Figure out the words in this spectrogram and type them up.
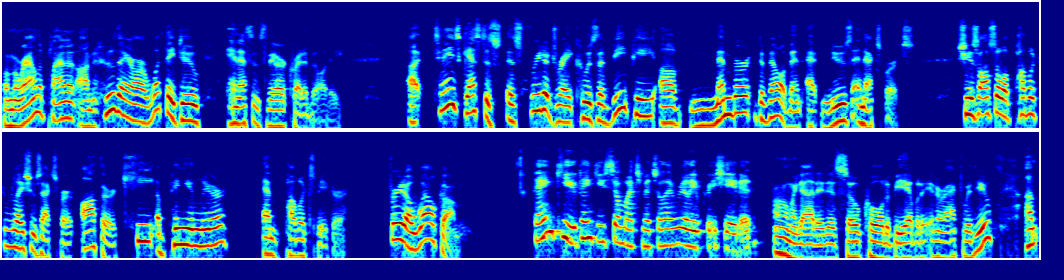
from around the planet on who they are, what they do, in essence, their credibility. Uh, today's guest is, is Frida Drake, who is the VP of Member Development at News and Experts. She is also a public relations expert, author, key opinion leader, and public speaker. Frida, welcome. Thank you. Thank you so much, Mitchell. I really appreciate it. Oh my God, it is so cool to be able to interact with you. Um,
